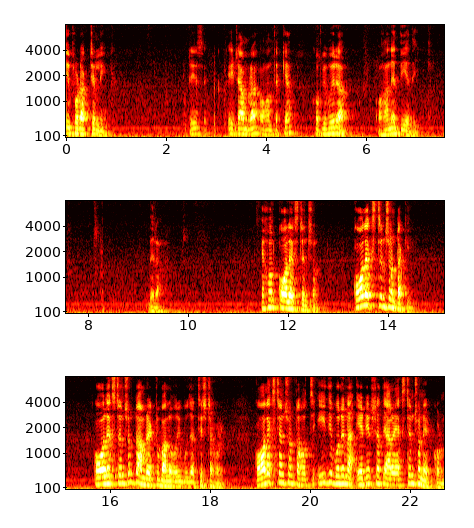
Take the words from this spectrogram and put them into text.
এই প্রোডাক্টের লিঙ্ক ঠিক আছে? এইটা আমরা ওখান থেকে কপি হইরা ওখানে দিয়ে দিই। দিলাম। এখন কল এক্সটেনশন কল এক্সটেনশনটা কি? কল এক্সটেনশনটা আমরা একটু ভালো করে বোঝার চেষ্টা করি। কল এক্সটেনশনটা হচ্ছে এই যে বলে না এডের সাথে আরও এক্সটেনশন এড করব।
